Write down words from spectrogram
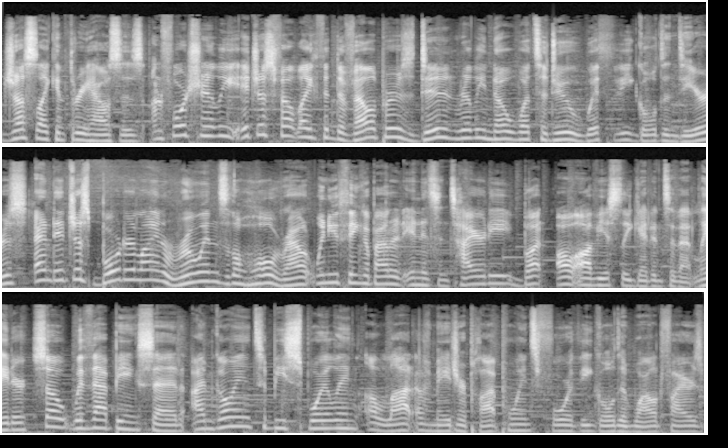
just like in Three Houses, unfortunately it just felt like the developers didn't really know what to do with the Golden Deers, and it just borderline ruins the whole route when you think about it in its entirety, but I'll obviously get into that later. So with that being said, I'm going to be spoiling a lot of major plot points for the Golden Wildfire's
